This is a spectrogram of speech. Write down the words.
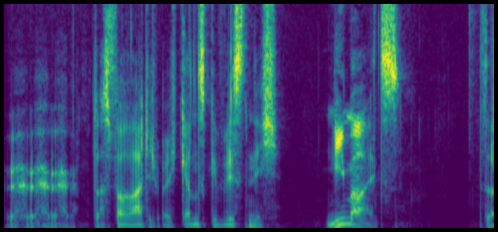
das verrate ich euch ganz gewiss nicht. Niemals. So.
